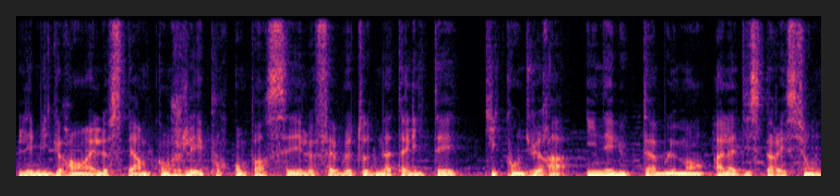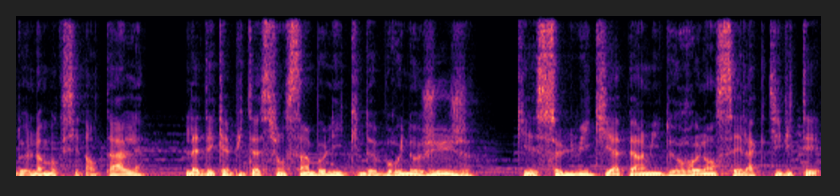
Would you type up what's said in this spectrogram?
Les migrants et le sperme congelé pour compenser le faible taux de natalité qui conduira inéluctablement à la disparition de l'homme occidental, la décapitation symbolique de Bruno Juge qui est celui qui a permis de relancer l'activité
